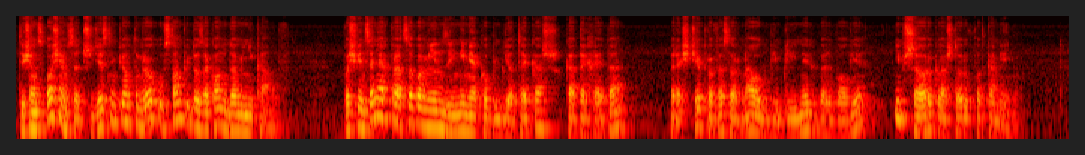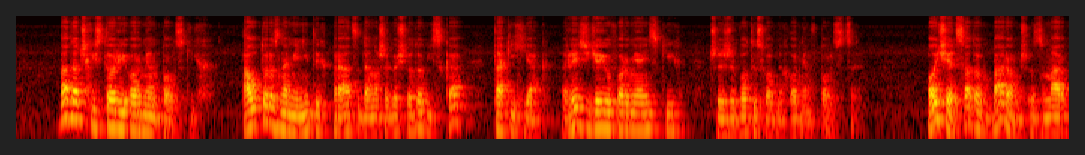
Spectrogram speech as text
W 1835 roku wstąpił do zakonu dominikanów. Po święceniach pracował m.in. jako bibliotekarz, katecheta, wreszcie profesor nauk biblijnych w Lwowie i przeor klasztoru w Podkamieniu. Badacz historii Ormian polskich, autor znamienitych prac dla naszego środowiska, takich jak Rys dziejów ormiańskich czy Żywoty sławnych Ormian w Polsce. Ojciec Sadok Barącz zmarł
